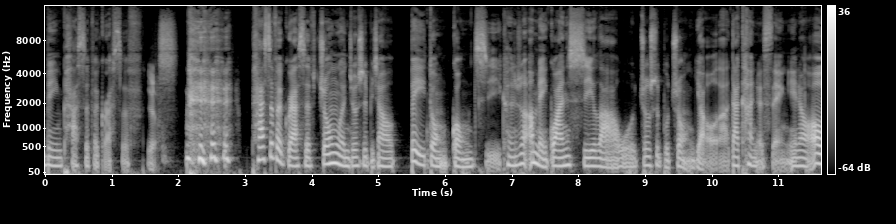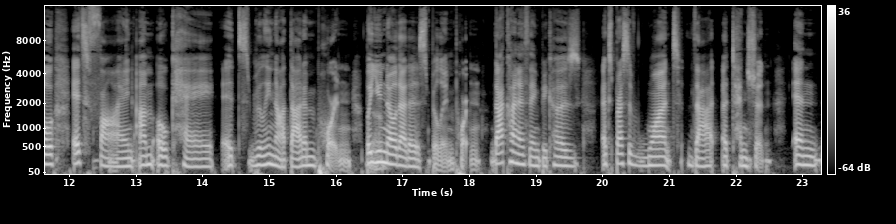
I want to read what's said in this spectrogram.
being passive aggressive. Yes. passive aggressive 中文就是比较 被动攻击，可能说啊没关系啦，我就是不重要啦，that kind of thing. You know, oh, it's fine, I'm okay, it's really not that important, but you know that it is really important. That kind of thing because expressive want that attention. And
